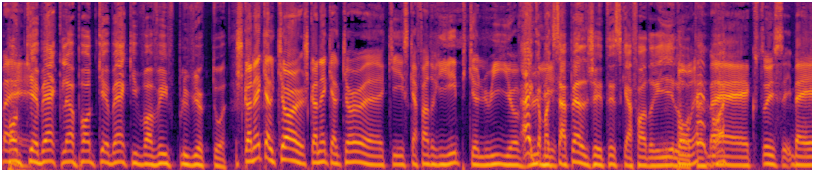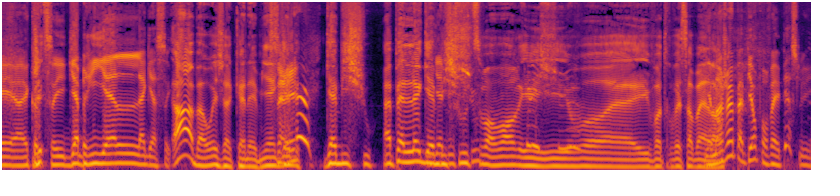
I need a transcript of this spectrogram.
ben- pont de Québec, là, pont de Québec, il va vivre plus vieux que toi. Je connais quelqu'un, je connais quelqu'un qui est scaphandrier puis que lui il a Hey, vu comment les- il s'appelle? J'ai été scaphandrier longtemps. vrai? Ben, Ouais. écoutez, c'est ben, écoute, c'est Gabriel Lagacé. Ah, ben oui, je le connais bien. Sérieux? Gabi- Gabichou. Appelle-le Gabichou, Gabichou. tu vas voir, il, il va, euh, il va trouver ça bien Il a mangé un papillon pour 20 pièces lui.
